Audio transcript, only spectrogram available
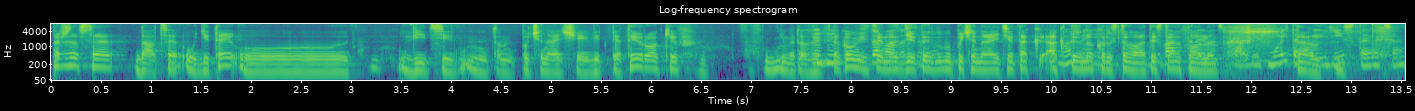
Перш за все, да, це у дітей у віці, там, починаючи від 5 років. Нібито в такому віці нас діти починають так активно Може, користуватись телефоном. Насправді, мультики, Там. їсти, оце.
